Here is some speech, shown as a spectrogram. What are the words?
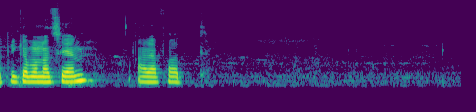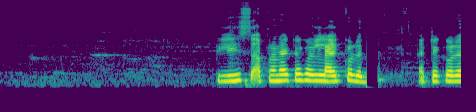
আপনি কেমন আছেন? আরাফাত। প্লিজ আপনারা একটা করে লাইক করে দেন, একটা করে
